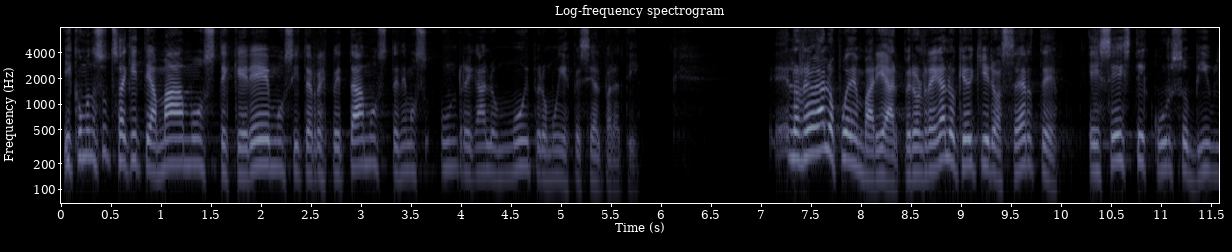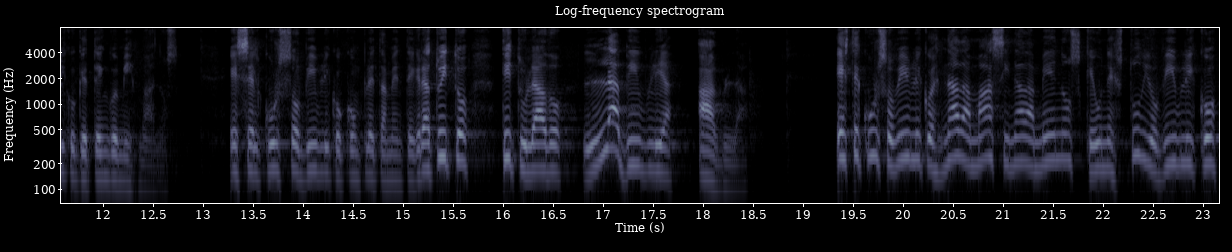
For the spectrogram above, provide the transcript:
Y como nosotros aquí te amamos, te queremos y te respetamos, tenemos un regalo muy, pero muy especial para ti. Eh, los regalos pueden variar, pero el regalo que hoy quiero hacerte es este curso bíblico que tengo en mis manos. Es el curso bíblico completamente gratuito titulado La Biblia habla. Este curso bíblico es nada más y nada menos que un estudio bíblico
